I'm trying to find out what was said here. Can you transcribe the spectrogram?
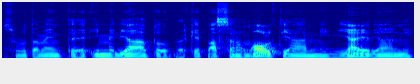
assolutamente immediato, perché passano molti anni, migliaia di anni.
